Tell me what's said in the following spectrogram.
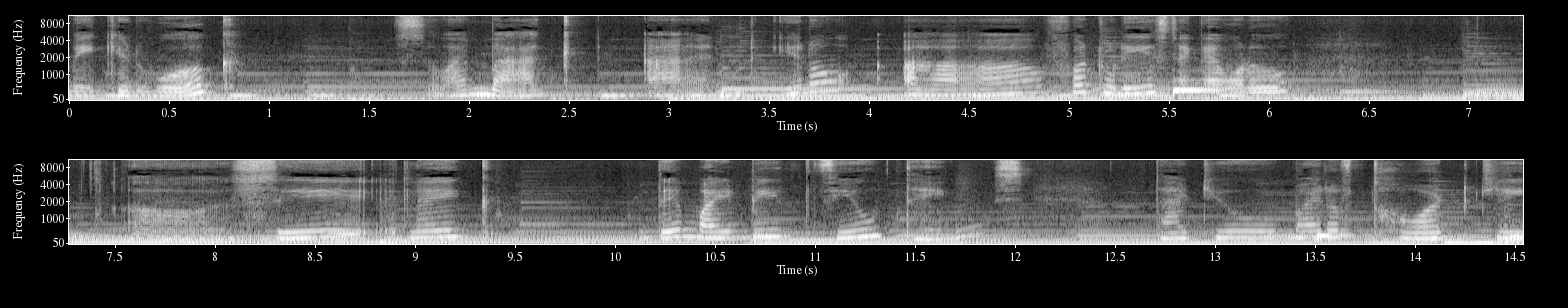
make it work so I am back and you know for today's thing I want to like they might be few things that you might have thought कि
